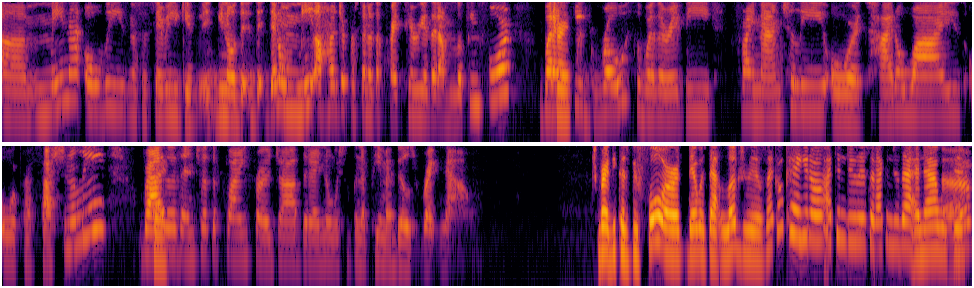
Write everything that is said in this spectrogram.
um, may not always necessarily give you know they, they don't meet 100% of the criteria that i'm looking for but right. i see growth whether it be financially or title wise or professionally rather right. than just applying for a job that i know which is going to pay my bills right now right because before there was that luxury it was like okay you know i can do this and i can do that and now with uh, this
